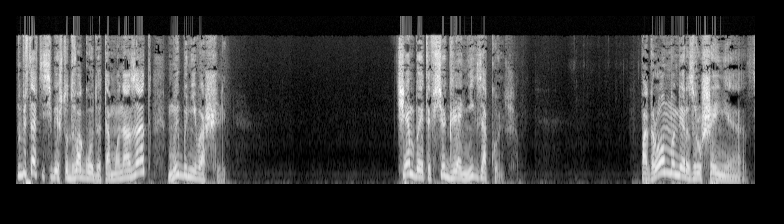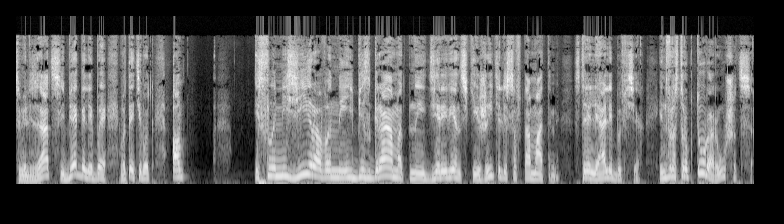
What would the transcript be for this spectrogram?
Ну, представьте себе, что два года тому назад мы бы не вошли. Чем бы это все для них закончилось? погромами разрушения цивилизации, бегали бы вот эти вот исламизированные и безграмотные деревенские жители с автоматами, стреляли бы всех. Инфраструктура рушится,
